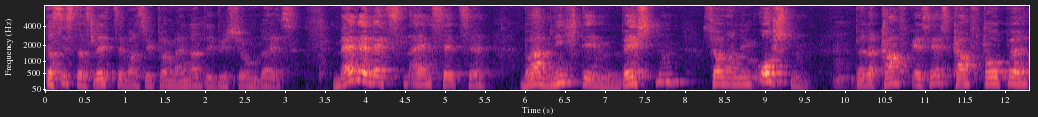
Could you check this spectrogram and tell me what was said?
Das ist das Letzte, was ich von meiner Division weiß. Meine letzten Einsätze waren nicht im Westen, sondern im Osten. Bei der SS-Kampftruppe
